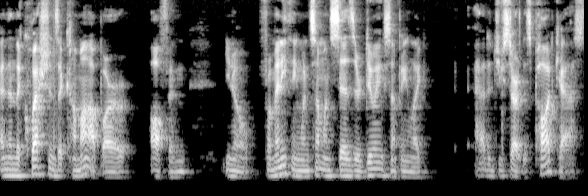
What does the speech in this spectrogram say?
And then the questions that come up are often, you know, from anything when someone says they're doing something like, how did you start this podcast?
